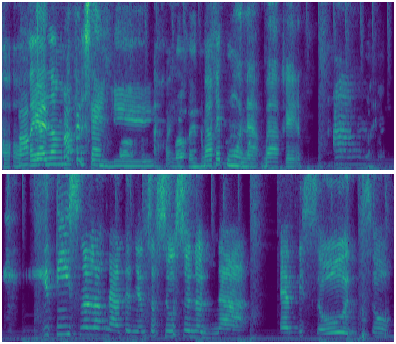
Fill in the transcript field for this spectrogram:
Oo, Bakit? kaya lang Bakit, nakasama. Kylie? Okay. Bakit? Bakit muna? Bakit? I-tease na lang natin yan sa susunod na episode. So,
